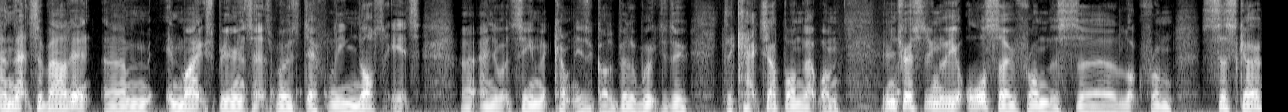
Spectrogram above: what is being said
and that's about it. Um, in my experience, that's most definitely not it. Uh, and it would seem that companies have got a bit of work to do to catch up on that one. Interestingly, also from this uh, look from Cisco,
